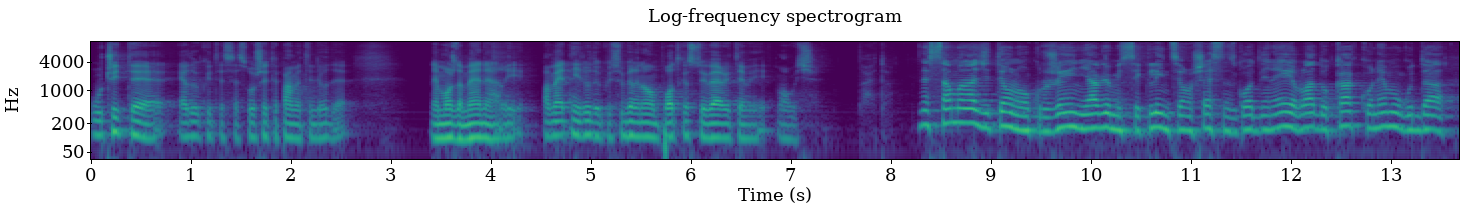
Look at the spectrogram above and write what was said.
učite, edukujte se, slušajte pametne ljude, ne možda mene, ali pametniji ljude koji su bili na ovom podcastu i verujte mi, moguće. To je to. Ne samo nađite ono okruženje, javljaju mi se klinci ono 16 godina, ej Vlado kako ne mogu da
